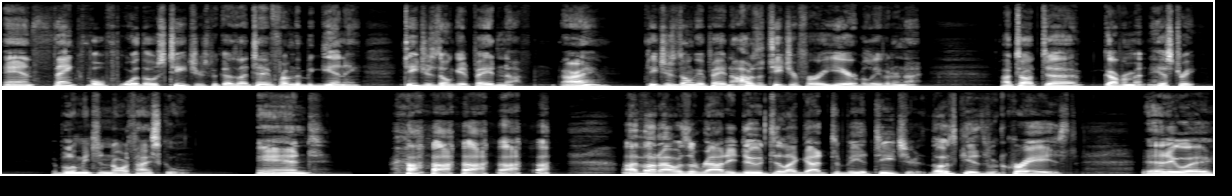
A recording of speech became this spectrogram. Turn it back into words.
and thankful for those teachers because I tell you from the beginning, teachers don't get paid enough. All right? Teachers don't get paid enough. I was a teacher for a year, believe it or not. I taught uh, government history at Bloomington North High School. And I thought I was a rowdy dude till I got to be a teacher. Those kids were crazed. Anyway,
